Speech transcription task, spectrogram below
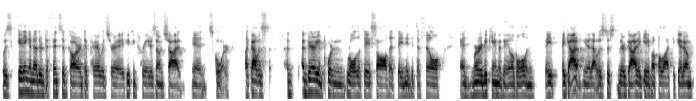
was getting another defensive guard to pair with Trae who can create his own shot and score. Like that was a, a very important role that they saw that they needed to fill, and Murray became available, and they they got him. You know that was just their guy. They gave up a lot to get him.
